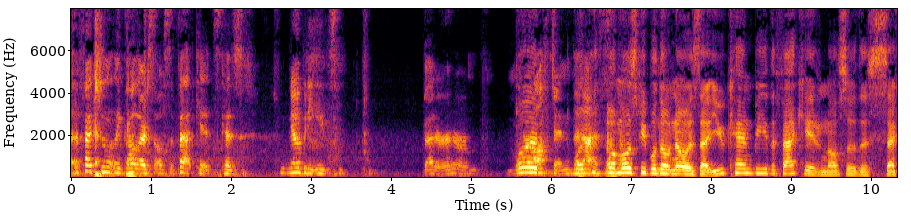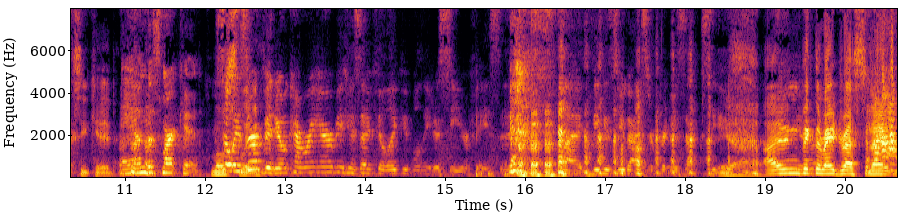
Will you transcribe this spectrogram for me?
affectionately call ourselves the fat kids because nobody eats better or more But- often than What, us. what most people don't know is that you can be the fat kid and also the sexy kid. and the smart kid. Mostly. So is there a video camera here? Because I feel like people need to see your faces, like because you guys are pretty sexy. Yeah. I didn't You pick know? the right dress tonight,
